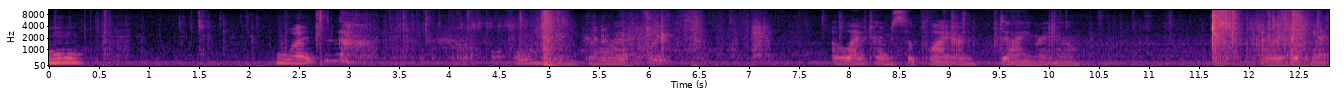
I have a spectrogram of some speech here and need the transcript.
oh. What? Oh my god. It's like a lifetime supply. I'm dying right now. I like I can't.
